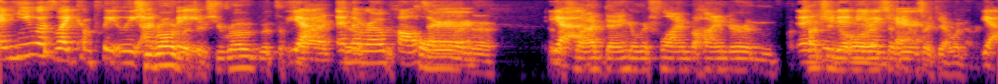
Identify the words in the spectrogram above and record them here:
and he was like completely She rode with unfazed. it. She rode with the flag. Yeah, and the rope halter. And the, and the Yeah. flag dangling, flying behind her and, And touching the horse. And he was like, yeah, whatever. Yeah.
